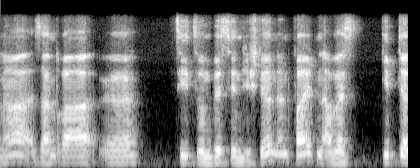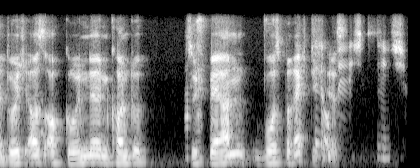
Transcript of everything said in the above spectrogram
na, Sandra äh, zieht so ein bisschen die Stirn in Falten, aber es gibt ja durchaus auch Gründe, ein Konto zu sperren, wo es berechtigt ist. Richtig.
